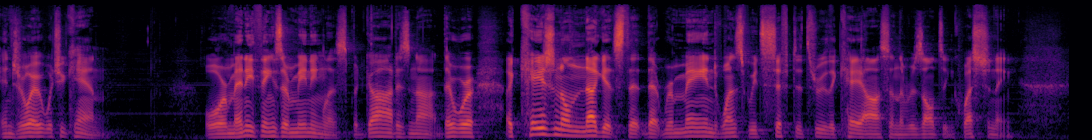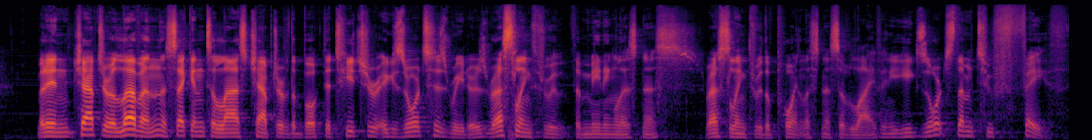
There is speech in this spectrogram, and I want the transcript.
enjoy what you can. Or many things are meaningless, but God is not. There were occasional nuggets that, that remained once we'd sifted through the chaos and the resulting questioning. But in chapter 11, the second to last chapter of the book, the teacher exhorts his readers, wrestling through the meaninglessness wrestling through the pointlessness of life. And he exhorts them to faith,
